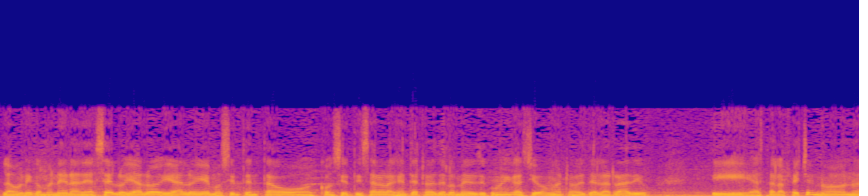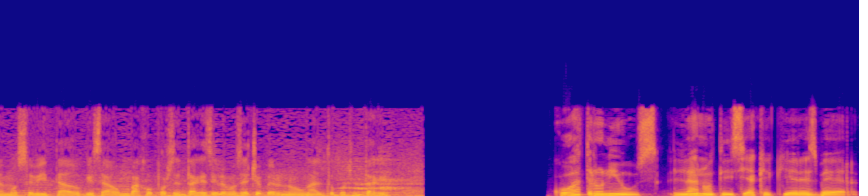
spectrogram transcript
la única manera de hacerlo, ya lo, ya lo hemos intentado concientizar a la gente a través de los medios de comunicación, a través de la radio y hasta la fecha no, no hemos evitado, quizá un bajo porcentaje si lo hemos hecho, pero no un alto porcentaje. 4 News, la noticia que quieres ver.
